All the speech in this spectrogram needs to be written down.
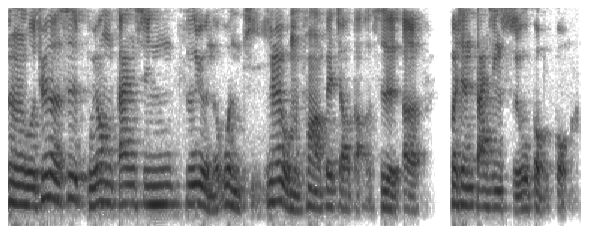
嗯，我觉得是不用担心资源的问题，因为我们通常被教导的是呃，会先担心食物够不够嘛。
